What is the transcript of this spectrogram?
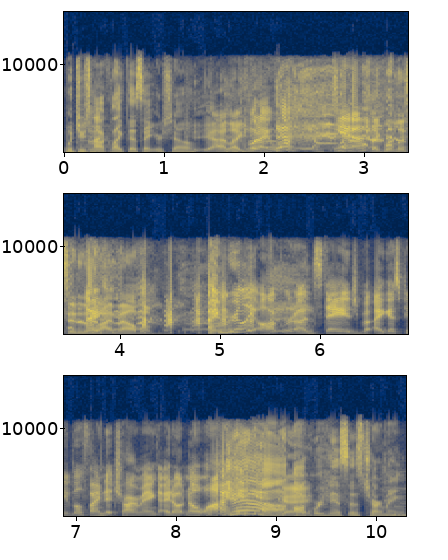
Would you talk like this at your show? Yeah, I like. what I want. yeah. It's like we're listening to the I- live album. I'm really awkward on stage, but I guess people find it charming. I don't know why. Yeah, Okay. awkwardness is charming.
